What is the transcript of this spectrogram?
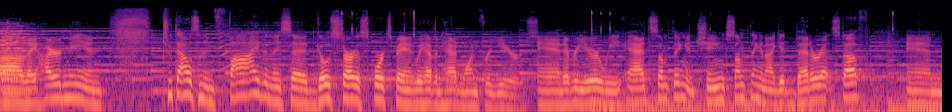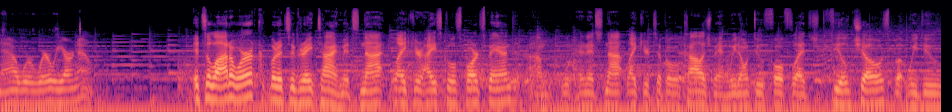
Uh, they hired me in 2005 and they said, go start a sports band. We haven't had one for years. And every year we add something and change something and I get better at stuff. And now we're where we are now. It's a lot of work, but it's a great time. It's not like your high school sports band, um, and it's not like your typical college band. We don't do full-fledged field shows, but we do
